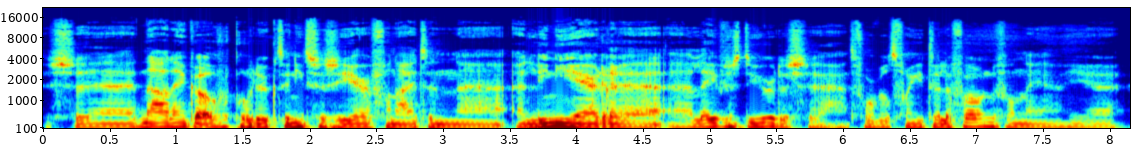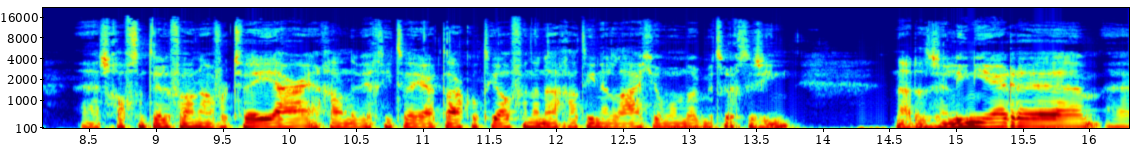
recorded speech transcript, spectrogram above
Dus het nadenken over producten niet zozeer vanuit een, een lineaire levensduur. Dus het voorbeeld van je telefoon, van je schaft een telefoon aan voor twee jaar en gaandeweg die twee jaar takelt hij af en daarna gaat hij in een laadje om hem nooit meer terug te zien. Nou, dat is een lineaire uh,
